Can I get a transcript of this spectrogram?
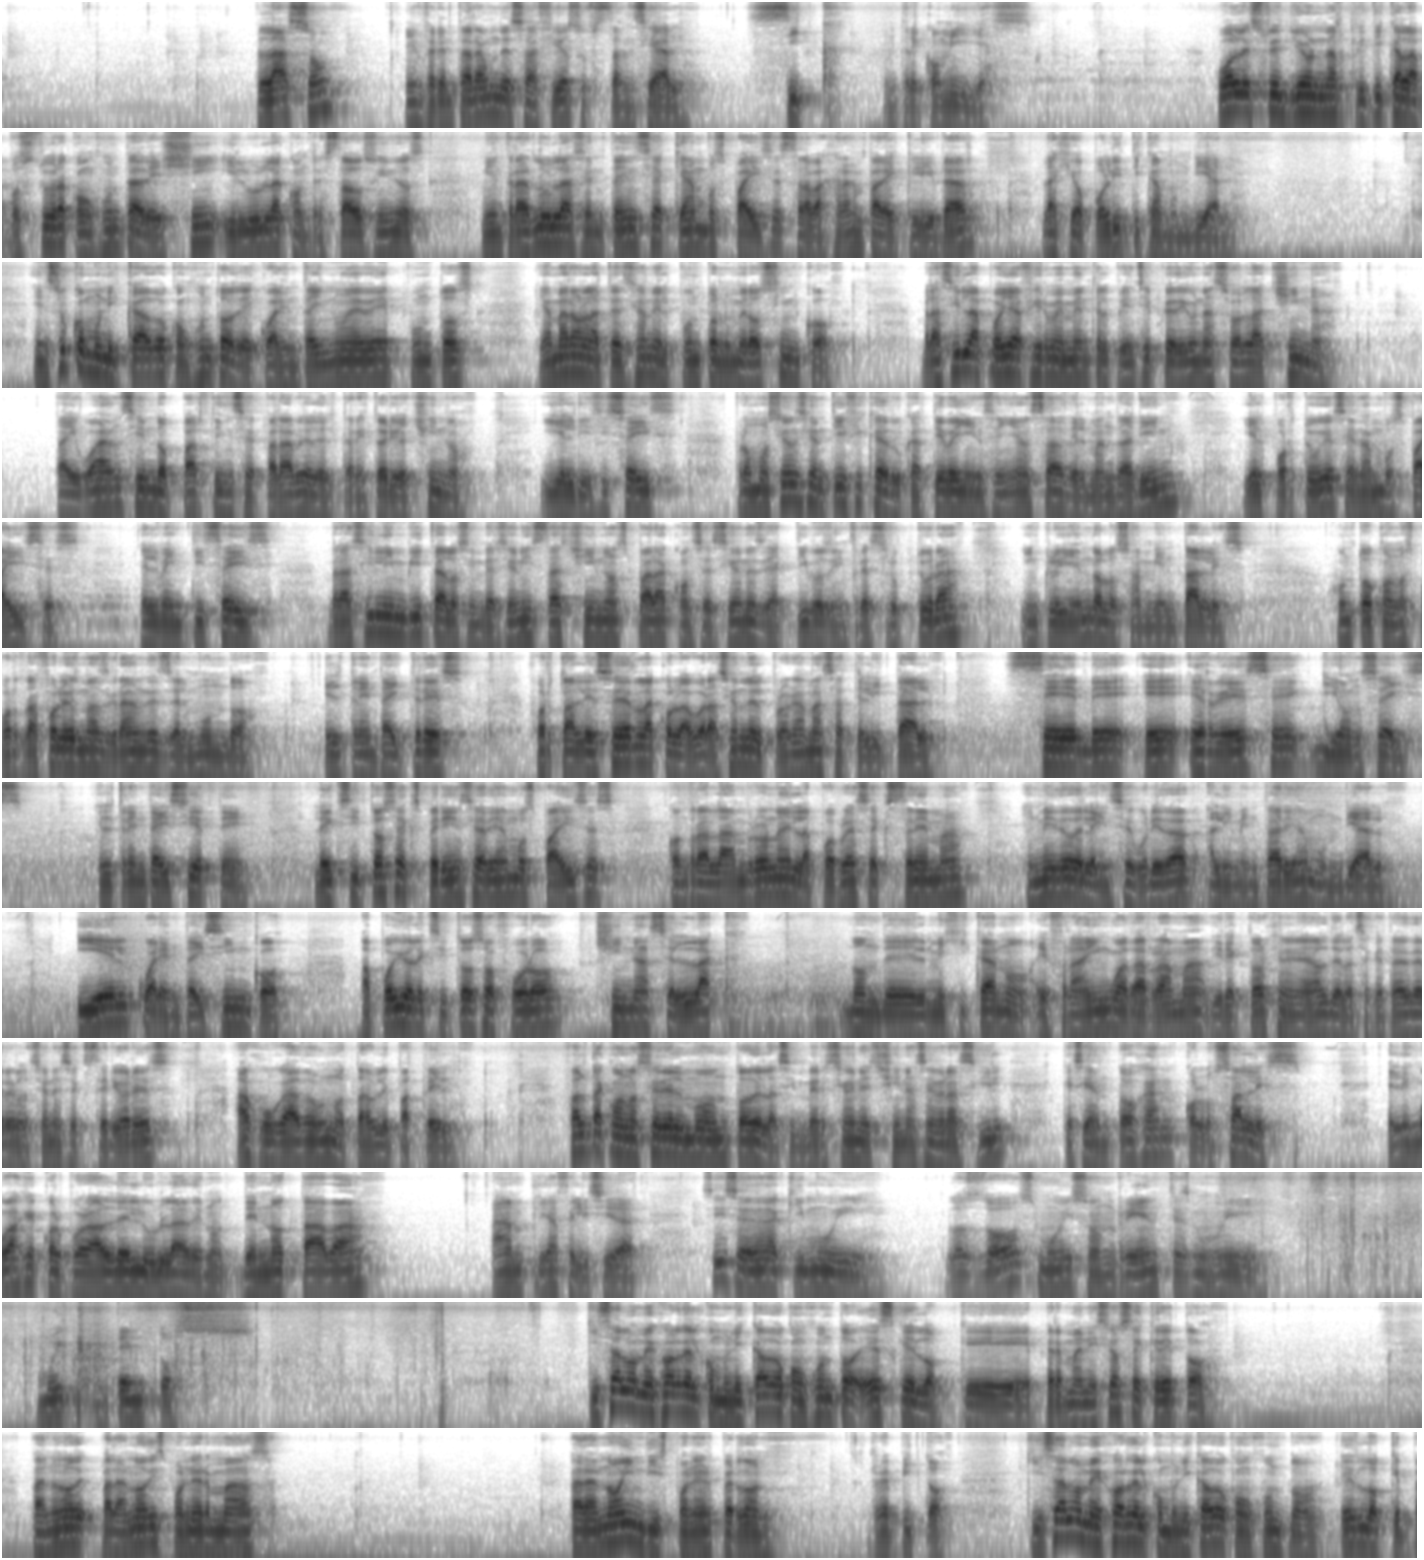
plazo enfrentará un desafío sustancial, SIC, entre comillas. Wall Street Journal critica la postura conjunta de Xi y Lula contra Estados Unidos, mientras Lula sentencia que ambos países trabajarán para equilibrar la geopolítica mundial. En su comunicado conjunto de 49 puntos llamaron la atención el punto número 5. Brasil apoya firmemente el principio de una sola China, Taiwán siendo parte inseparable del territorio chino. Y el 16. Promoción científica, educativa y enseñanza del mandarín y el portugués en ambos países. El 26. Brasil invita a los inversionistas chinos para concesiones de activos de infraestructura, incluyendo los ambientales junto con los portafolios más grandes del mundo. El 33. Fortalecer la colaboración del programa satelital CBERS-6. El 37. La exitosa experiencia de ambos países contra la hambruna y la pobreza extrema en medio de la inseguridad alimentaria mundial. Y el 45. Apoyo al exitoso foro China-CELAC donde el mexicano Efraín Guadarrama, director general de la Secretaría de Relaciones Exteriores, ha jugado un notable papel. Falta conocer el monto de las inversiones chinas en Brasil, que se antojan colosales. El lenguaje corporal de Lula denotaba amplia felicidad. Sí, se ven aquí muy los dos muy sonrientes, muy muy contentos. Quizá lo mejor del comunicado conjunto es que lo que permaneció secreto para no, para no disponer más, para no indisponer, perdón, repito, quizá lo mejor del comunicado conjunto es lo que,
